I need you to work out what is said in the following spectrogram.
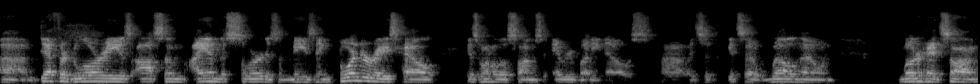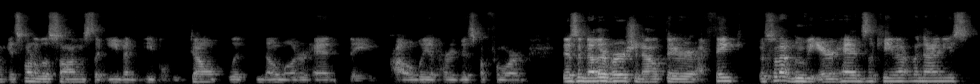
Um, Death or Glory is awesome. I Am the Sword is amazing. Born to Raise Hell is one of those songs that everybody knows. Uh, it's a it's a well known Motorhead song. It's one of those songs that even people who don't know Motorhead, they probably have heard this before. There's another version out there. I think it was from that movie Airheads that came out in the '90s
